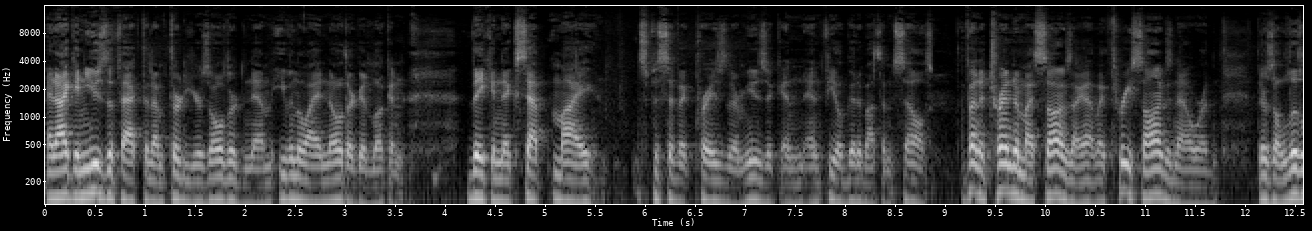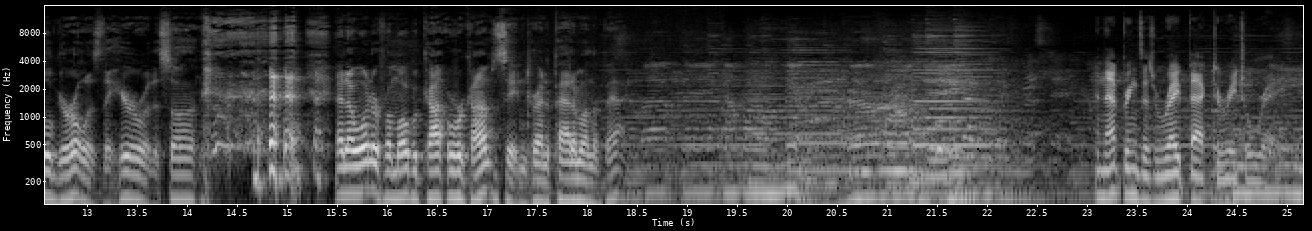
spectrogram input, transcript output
And I can use the fact that I'm 30 years older than them, even though I know they're good looking. They can accept my specific praise of their music and, and feel good about themselves. I found a trend in my songs. I got like three songs now where there's a little girl as the hero of the song. and I wonder if I'm overcom- overcompensating trying to pat him on the back. And that brings us right back to Rachael Ray.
